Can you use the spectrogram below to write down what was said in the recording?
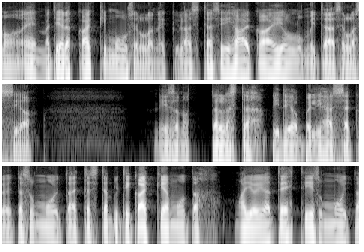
No en mä tiedä kaikki muu sellainen. Kyllä sitä siihen aikaan ei ollut mitään sellaisia niin sanot tällaista videopelihässäköitä sun muita, että sitä piti kaikkia muuta majoja tehtiin sun muita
